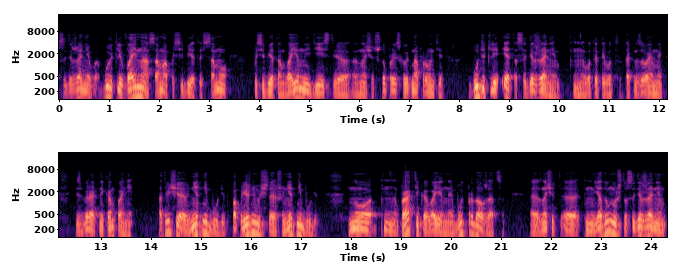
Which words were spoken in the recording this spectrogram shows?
содержание, будет ли война сама по себе, то есть само по себе там военные действия, значит, что происходит на фронте, будет ли это содержанием вот этой вот так называемой избирательной кампании. Отвечаю, нет, не будет. По-прежнему считаю, что нет, не будет. Но практика военная будет продолжаться. Э, значит, э, я думаю, что содержанием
